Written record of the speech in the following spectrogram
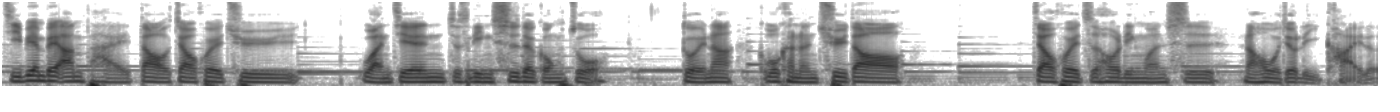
即便被安排到教会去晚间就是领诗的工作，对，那我可能去到教会之后领完诗，然后我就离开了。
